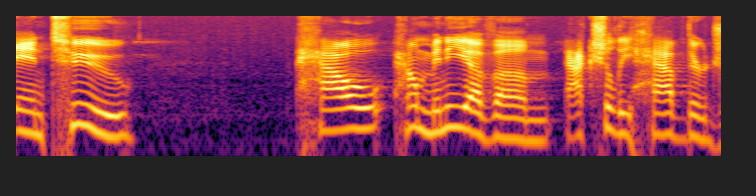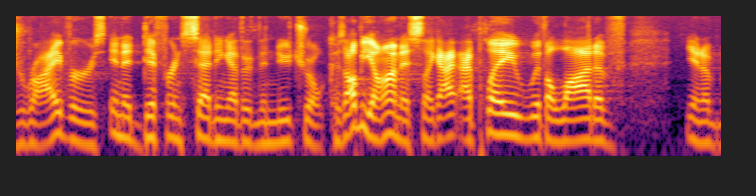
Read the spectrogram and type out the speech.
and two how how many of them actually have their drivers in a different setting other than neutral because i'll be honest like I, I play with a lot of you know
